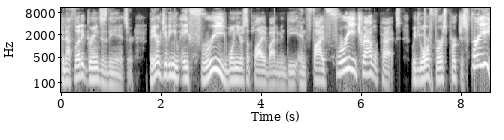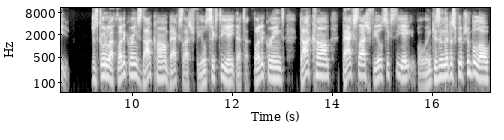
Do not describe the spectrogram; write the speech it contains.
then Athletic Greens is the answer. They are giving you a free one year supply of vitamin D and five free travel packs with your first purchase. Free! Just go to athleticgreens.com backslash field 68. That's athleticgreens.com backslash field 68. The link is in the description below.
